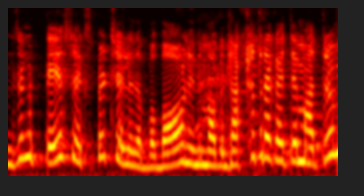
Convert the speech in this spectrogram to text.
నిజంగా టేస్ట్ ఎక్స్పెక్ట్ చేయలేదు అబ్బా బాగుంది. మాకు నక్షత్రకైతే మాత్రం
